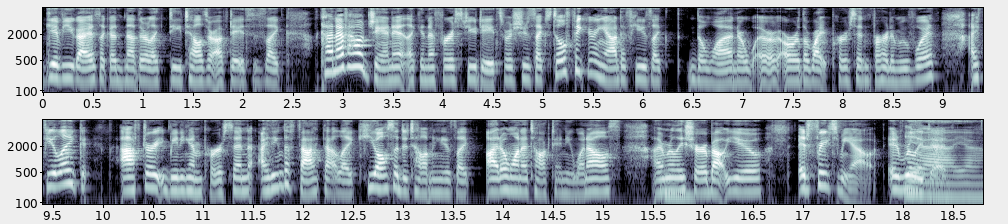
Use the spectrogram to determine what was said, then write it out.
give you guys like another like details or updates is like kind of how Janet like in the first few dates where she was like still figuring out if he's like the one or or, or the right person for her to move with. I feel like after meeting him in person, I think the fact that like he also did tell me he was like I don't want to talk to anyone else. I'm really mm. sure about you. It freaked me out. It really yeah, did. Yeah,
